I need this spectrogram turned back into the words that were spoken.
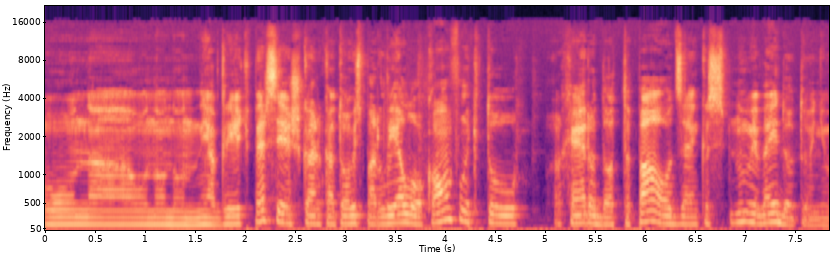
un, uh, un, un, un jā, Grieķu persiešu karu, kā to vispār lielo konfliktu Herodota paudzē, kas nu, veido to viņu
